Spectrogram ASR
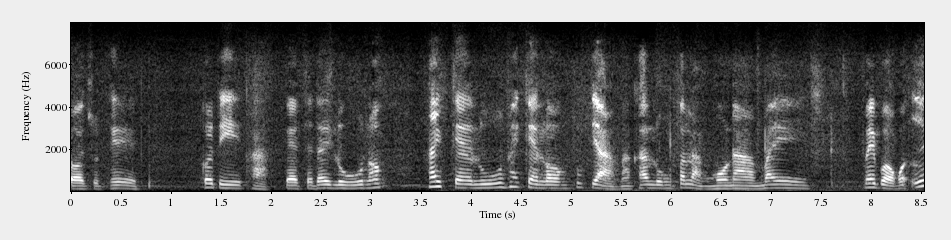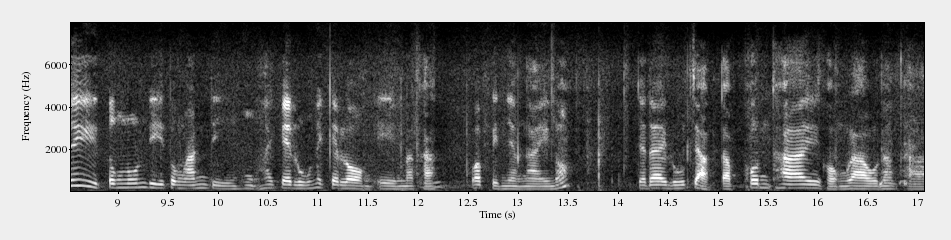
ดอยสุเทพ ก็ดีค่ะ แกจะได้รู้เนาะ ให้แกรู้ให้แกลองทุกอย่างนะคะ ลุงฝรั่งโมนาไม่ไม่บอกว่า เอ้ย ตรงนู้นดีตรงนั้นดี ให้แกรู้ให้แกลองเองนะคะ ว่าเป็นยังไงเนาะ จะได้รู้จักกับคนไทยของเรานะคะ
